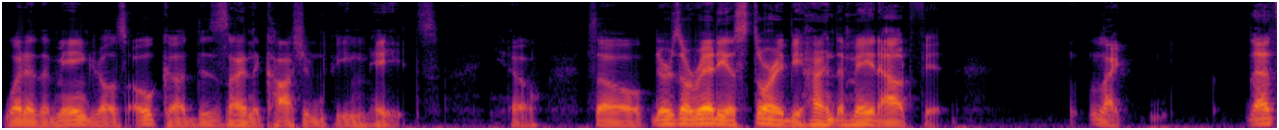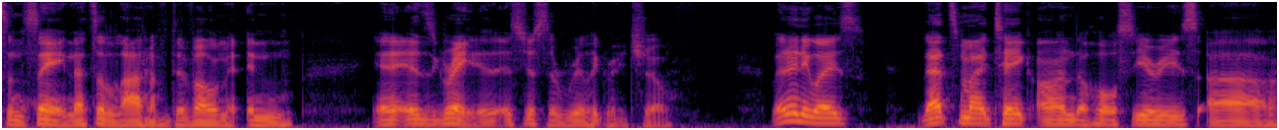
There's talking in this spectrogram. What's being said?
one of the main girls, Oka, designed the costume to be maids. You know, so there's already a story behind the maid outfit. Like, that's insane. That's a lot of development, and and it's great. It's just a really great show. But anyways, that's my take on the whole series. Uh,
